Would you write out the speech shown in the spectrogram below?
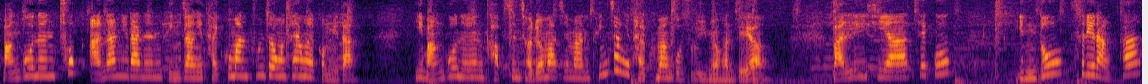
망고는 촉 아난이라는 굉장히 달콤한 품종을 사용할 겁니다. 이 망고는 값은 저렴하지만 굉장히 달콤한 것으로 유명한데요. 말레이시아, 태국, 인도, 스리랑카,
